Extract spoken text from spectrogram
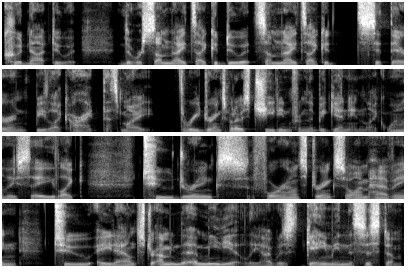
could not do it. There were some nights I could do it, some nights I could sit there and be like, all right, that's my three drinks, but I was cheating from the beginning. Like, well, they say like two drinks, four ounce drinks. So I'm having two eight ounce. I mean, immediately I was gaming the system.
